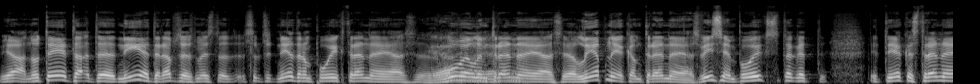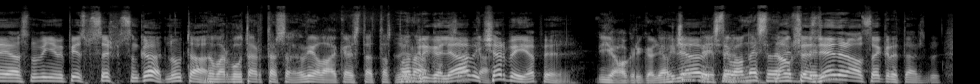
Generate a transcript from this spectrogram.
Jā, nu tie ir tādi niedri, apsēst. Mēs tam niedram puiši trenējās, Uvelim trenējās, jā, Liepniekam trenējās. Visiem puikas tagad ir tie, kas trenējās, nu viņiem ir 15, 16 gadi. Nu, tā. Nu, varbūt ar tas lielākais tā, tas panākums. Grigaļāvičs arī bija apie. Jā, Grigaļāvičs arī bija. Vēl nesen. Nākšais ģenerāls sekretārs. Bet,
